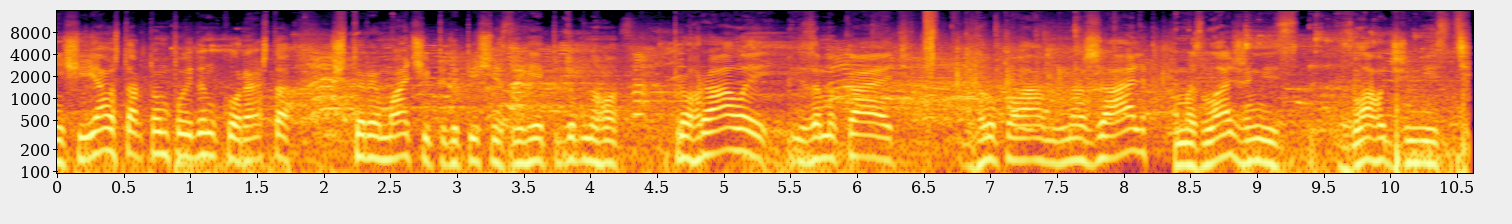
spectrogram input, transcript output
нічия у стартовому поєдинку. Решта 4 матчі підопічні Сергія Піддубного програли і замикають група, на жаль, злагодженість, злагодженість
